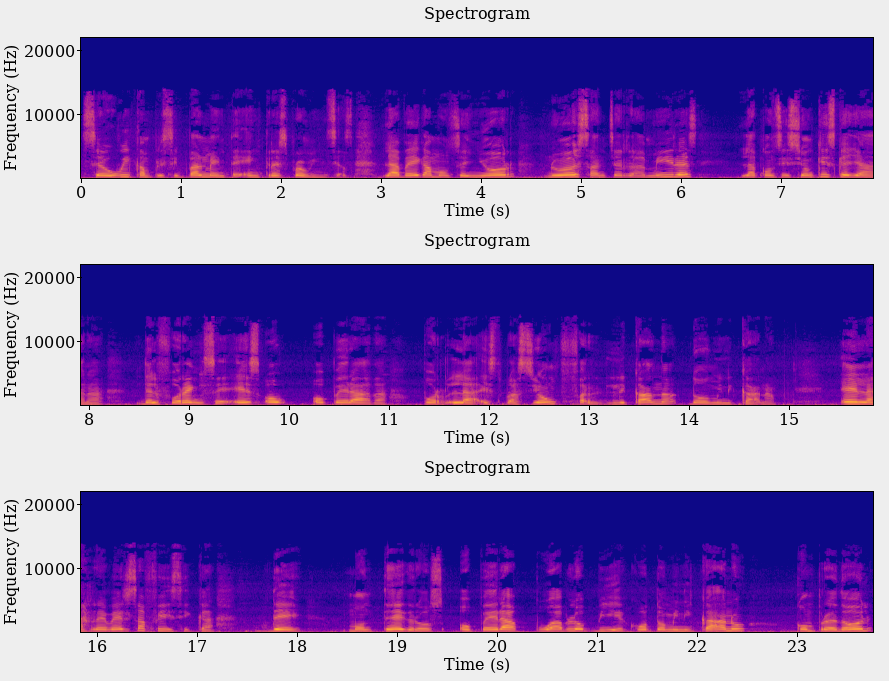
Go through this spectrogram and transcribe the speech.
se ubican principalmente en tres provincias, La Vega, Monseñor, Nuevo Sánchez Ramírez, la concesión quisqueyana del forense es operada por la explotación Farlicana Dominicana. En la reversa física de Montegros opera Pueblo Viejo Dominicano, comprador,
